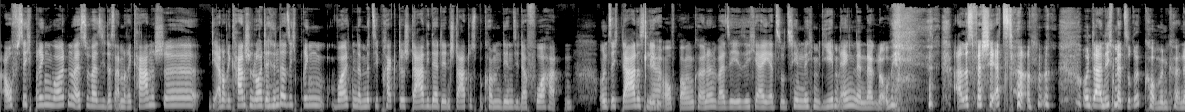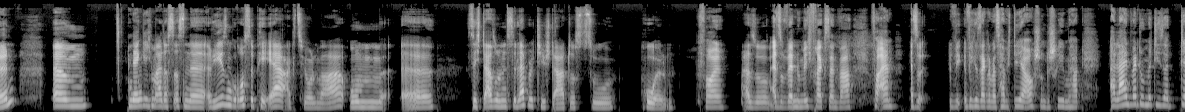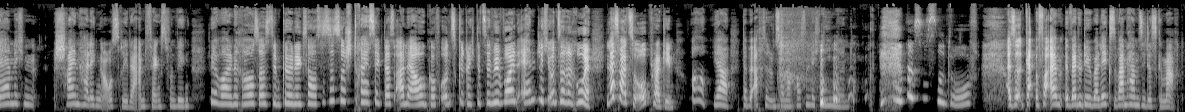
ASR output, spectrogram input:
auf sich bringen wollten, weißt du, weil sie das amerikanische, die amerikanischen Leute hinter sich bringen wollten, damit sie praktisch da wieder den Status bekommen, den sie davor hatten und sich da das Leben ja. aufbauen können, weil sie sich ja jetzt so ziemlich mit jedem Engländer, glaube ich, alles verscherzt haben und da nicht mehr zurückkommen können. Ähm, denke ich mal, dass das eine riesengroße PR-Aktion war, um äh, sich da so einen Celebrity-Status zu holen. Voll. Also, also wenn du mich fragst, dann war vor allem, also wie, wie gesagt, aber das habe ich dir ja auch schon geschrieben habt, allein wenn du mit dieser dämlichen scheinheiligen Ausrede anfängst, von wegen, wir wollen raus aus dem Königshaus, es ist so stressig, dass alle Augen auf uns gerichtet sind, wir wollen endlich unsere Ruhe. Lass mal zu Oprah gehen. Oh, ja, da beachtet uns danach hoffentlich niemand. das ist so doof. Also vor allem, wenn du dir überlegst, wann haben sie das gemacht?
